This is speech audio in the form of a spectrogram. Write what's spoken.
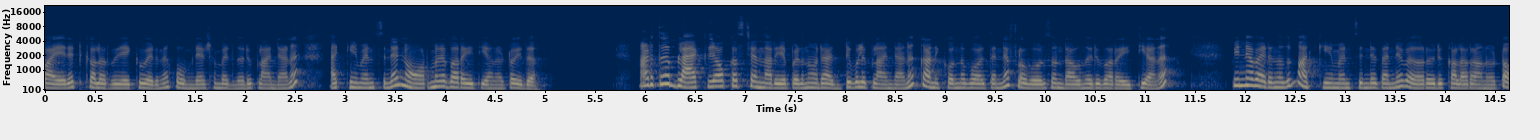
വയലറ്റ് കളറിലേക്ക് വരുന്ന കോമ്പിനേഷൻ വരുന്ന ഒരു പ്ലാന്റ് ആണ്. അക്കീമെൻസിന്റെ നോർമൽ വെറൈറ്റിയാണ് കേട്ടോ ഇത്. അടുത്തത് ബ്ലാക്ക് ലോക്കസ്റ്റ് എന്നറിയപ്പെടുന്ന ഒരു അടിപൊളി പ്ലാന്റ് ആണ്. കണിക്കൊന്ന പോലെ തന്നെ ഫ്ലവേഴ്സ് ഉണ്ടാകുന്ന ഒരു വെറൈറ്റിയാണ് പിന്നെ വരുന്നതും അക്കീമെൻസിന്റെ തന്നെ വേറൊരു കളറാണ് കേട്ടോ.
